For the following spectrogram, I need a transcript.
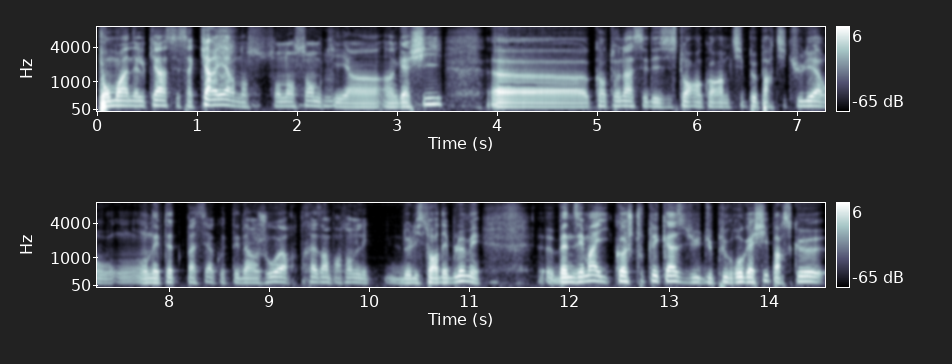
pour moi, Anelka, c'est sa carrière dans son ensemble mmh. qui est un, gâchis. Cantona, c'est des histoires encore un petit peu particulières où on est peut-être passé à côté d'un joueur très important de l'histoire des Bleus, mais Benzema, il coche toutes les cases du, du, plus gros gâchis parce que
